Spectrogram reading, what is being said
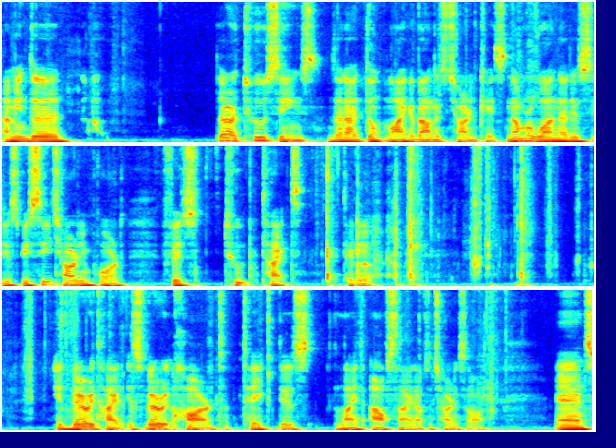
I mean the there are two things that I don't like about this charging case. Number one, that is USB-C charging port fits too tight. Take a look. It's very tight. It's very hard to take this light outside of the charging slot. And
